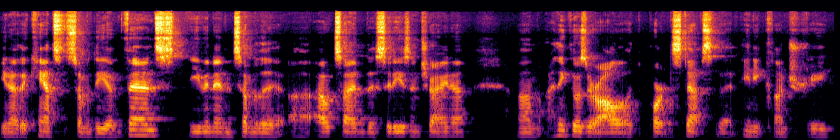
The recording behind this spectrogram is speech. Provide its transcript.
you know, they canceled some of the events, even in some of the uh, outside the cities in China. Um, I think those are all important steps that any country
